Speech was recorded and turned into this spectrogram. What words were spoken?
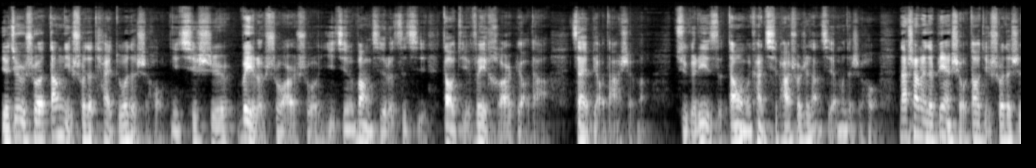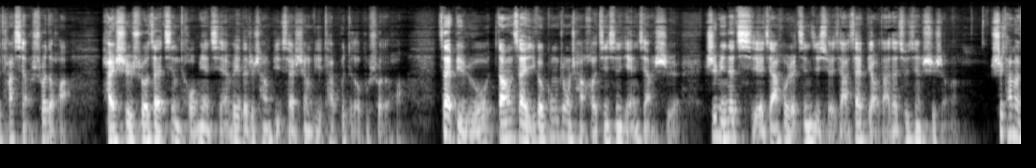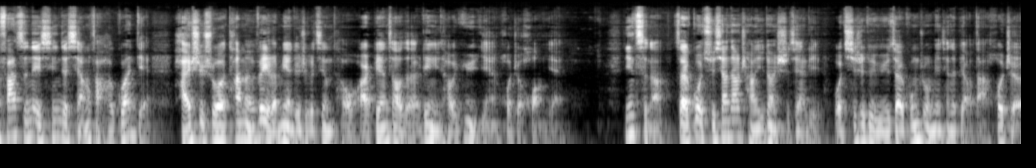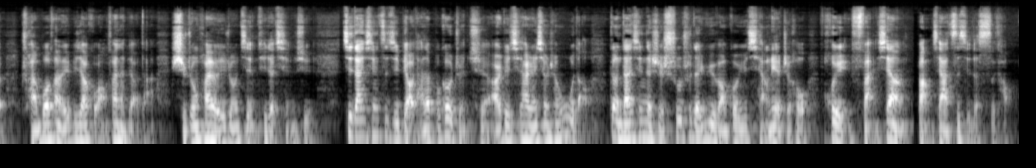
也就是说，当你说的太多的时候，你其实为了说而说，已经忘记了自己到底为何而表达，在表达什么。举个例子，当我们看《奇葩说》这档节目的时候，那上面的辩手到底说的是他想说的话，还是说在镜头面前为了这场比赛胜利他不得不说的话？再比如，当在一个公众场合进行演讲时，知名的企业家或者经济学家在表达的究竟是什么？是他们发自内心的想法和观点，还是说他们为了面对这个镜头而编造的另一套预言或者谎言？因此呢，在过去相当长一段时间里，我其实对于在公众面前的表达或者传播范围比较广泛的表达，始终怀有一种警惕的情绪，既担心自己表达的不够准确而对其他人形成误导，更担心的是输出的欲望过于强烈之后会反向绑架自己的思考。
